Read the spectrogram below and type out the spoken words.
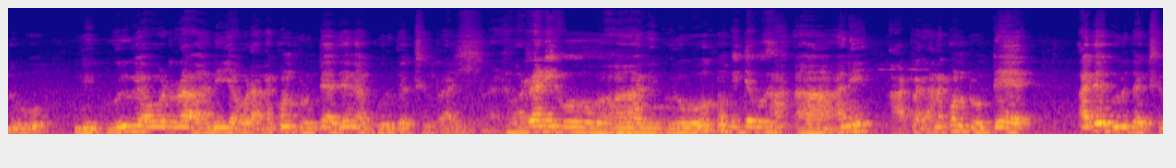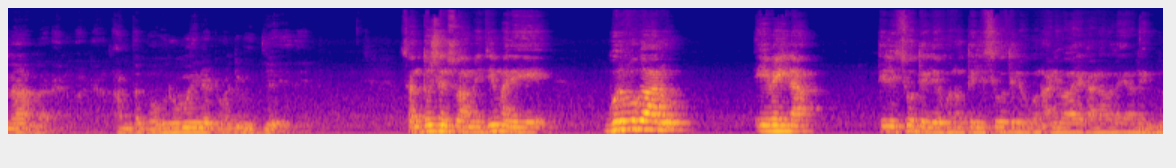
నువ్వు నీ గురువు ఎవడరా అని ఎవడు అనుకుంటుంటే అదే నాకు గురుదక్షిణ రా అని చెప్పినాడు నీకు? నీ గురువు? అని అట్లా అనుకుంటుంటే అదే గురుదక్షిణ అన్నాడు అనమాట. అంత గౌరవమైనటువంటి విద్య ఇది. సంతోషం స్వామీజీ. మరి గురువు గారు ఏవైనా తెలుసో తెలియకునో తెలుసో తెలియకునో అనివార్య కారణాల వల్ల ఏమైనా,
